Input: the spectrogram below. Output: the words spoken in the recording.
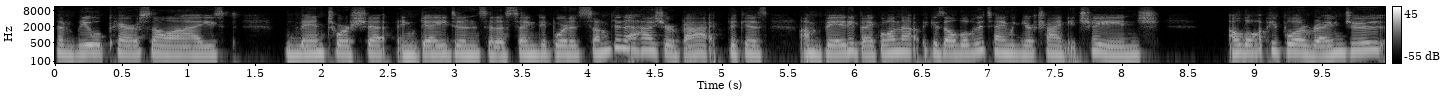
and real personalized mentorship and guidance and a sounding board. It's something that has your back because I'm very big on that because a lot of the time when you're trying to change, a lot of people around you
